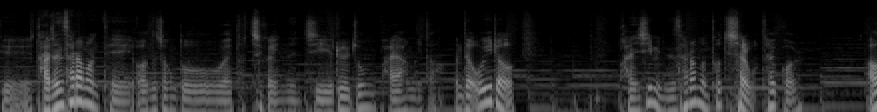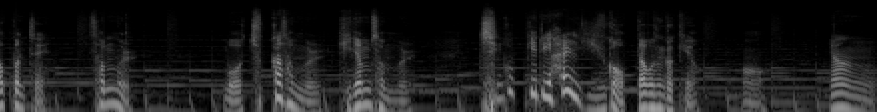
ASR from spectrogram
그 다른 사람한테 어느 정도의 터치가 있는지를 좀 봐야 합니다. 근데 오히려 관심 있는 사람은 터치 잘 못할 걸. 아홉 번째, 선물. 뭐 축하 선물, 기념 선물. 친구끼리 할 이유가 없다고 생각해요. 어. 그냥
